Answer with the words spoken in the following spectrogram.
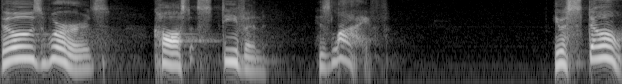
those words cost Stephen his life. He was stoned,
